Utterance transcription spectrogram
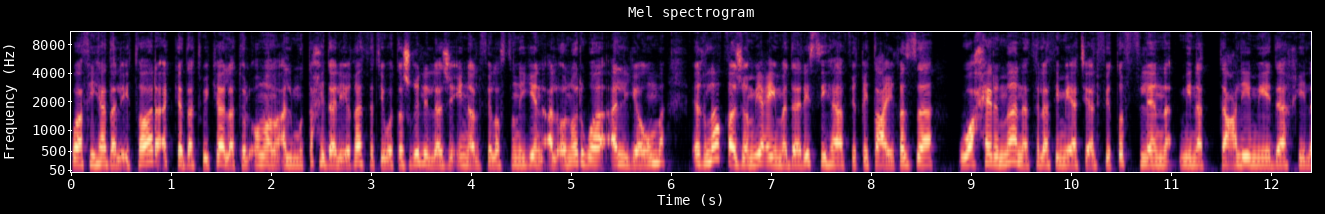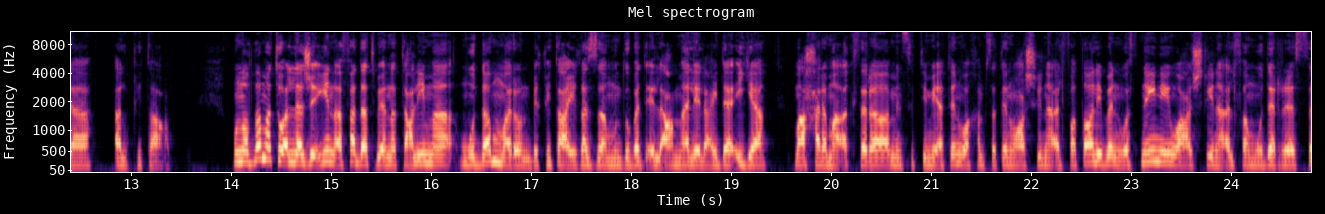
وفي هذا الإطار أكدت وكالة الأمم المتحدة لإغاثة وتشغيل اللاجئين الفلسطينيين الأونروا اليوم إغلاق جميع مدارسها في قطاع غزة وحرمان 300 ألف طفل من التعليم داخل القطاع. منظمة اللاجئين أفادت بأن التعليم مدمر بقطاع غزة منذ بدء الأعمال العدائية ما حرم أكثر من 625 ألف طالب و22 ألف مدرس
